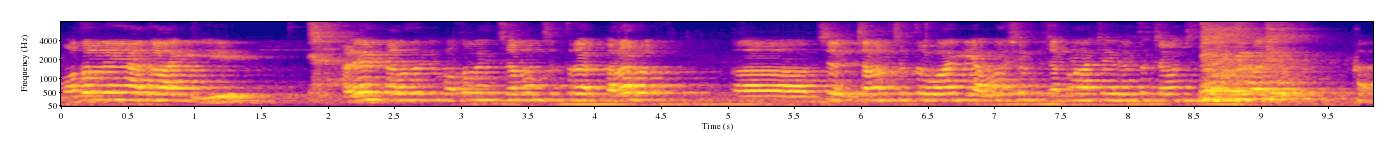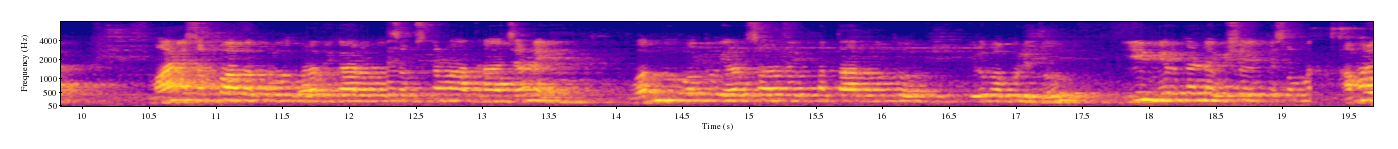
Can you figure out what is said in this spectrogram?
ಮೊದಲನೆಯದಾಗಿ ಹಳೆಯ ಕಾಲದಲ್ಲಿ ಮೊದಲನೇ ಚಲನಚಿತ್ರ ಕಲರ್ ಚಲನಚಿತ್ರವಾಗಿ ಅಮರಶಿಲ್ಪಿ ಜಗಣಾಚಾರ್ಯ ಅಂತ ಚಲನಚಿತ್ರವಾಗಿ ಮಾನ್ಯ ಸಂಪಾದಕರು ವರದಿಗಾರರು ಸಂಸ್ಕರಣಾ ದಿನಾಚರಣೆ ಒಂದು ಒಂದು ಎರಡು ಸಾವಿರದ ಇಪ್ಪತ್ತಾರರಂದು ಇರುವ ಕುರಿತು ಈ ಮೇಲ್ಕಂಡ ವಿಷಯಕ್ಕೆ ಸಂಬಂಧ ಅಮರ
